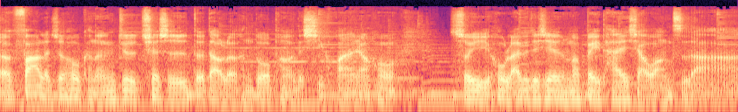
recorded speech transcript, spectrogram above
呃发了之后，可能就确实得到了很多朋友的喜欢。然后，所以后来的这些什么备胎小王子啊，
